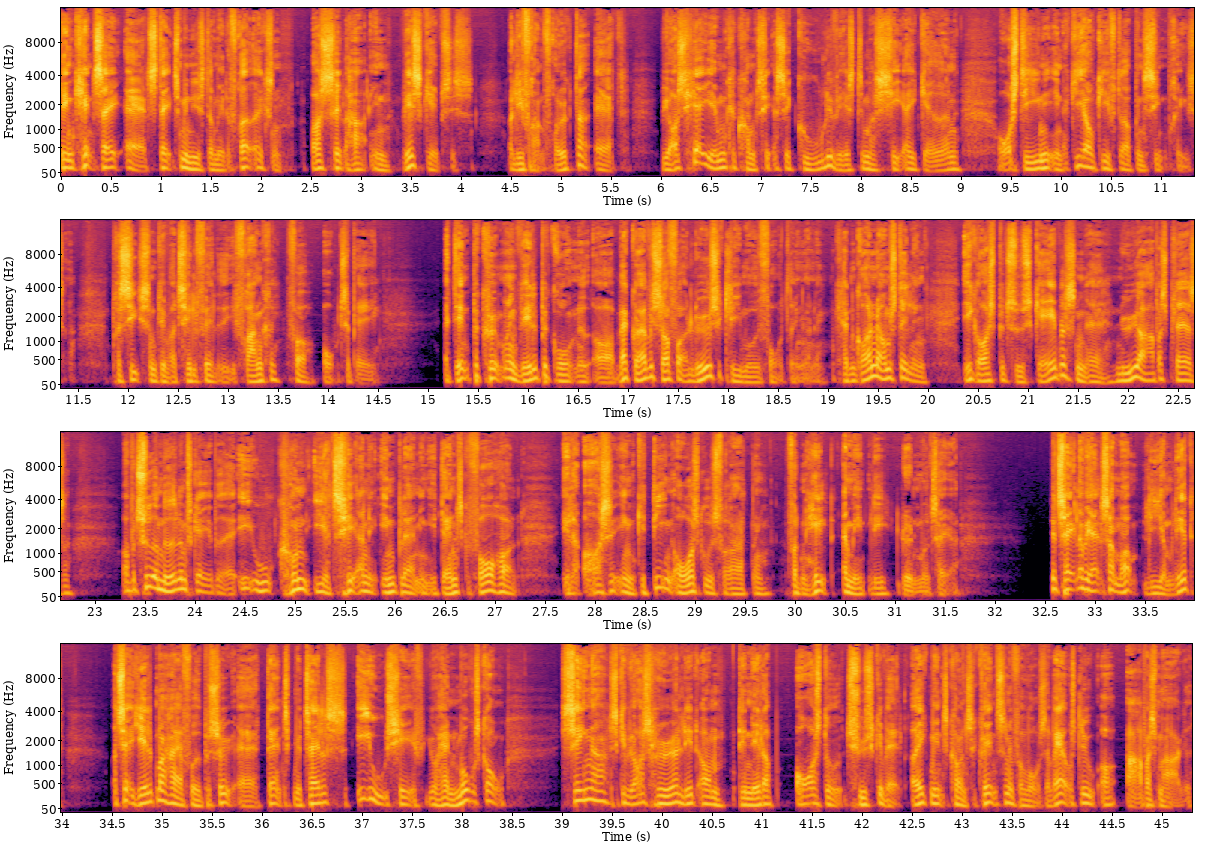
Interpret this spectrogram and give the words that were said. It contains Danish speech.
Det er en kendt sag, at statsminister Mette Frederiksen også selv har en vis skepsis, og ligefrem frygter, at vi også herhjemme kan komme til at se gule veste marchere i gaderne over stigende energiafgifter og benzinpriser, præcis som det var tilfældet i Frankrig for år tilbage. Er den bekymring velbegrundet, og hvad gør vi så for at løse klimaudfordringerne? Kan den grønne omstilling ikke også betyde skabelsen af nye arbejdspladser? Og betyder medlemskabet af EU kun irriterende indblanding i danske forhold, eller også en gedin overskudsforretning for den helt almindelige lønmodtager? Det taler vi alt sammen om lige om lidt, og til at hjælpe mig har jeg fået besøg af Dansk Metals EU-chef Johan Moskov. Senere skal vi også høre lidt om det netop overståede tyske valg, og ikke mindst konsekvenserne for vores erhvervsliv og arbejdsmarked.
